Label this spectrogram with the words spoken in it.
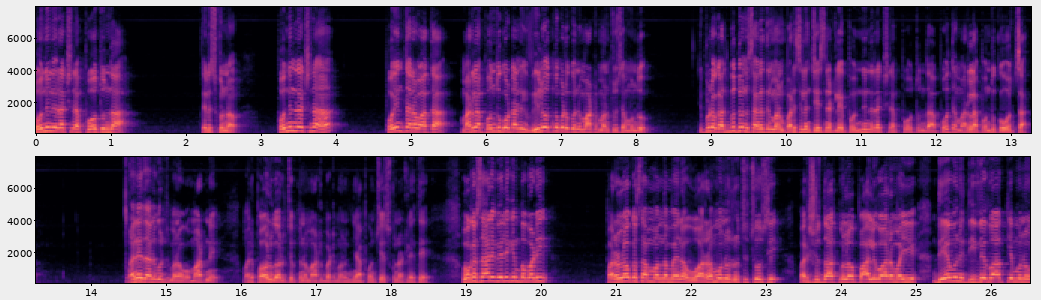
పొందిన రక్షణ పోతుందా? తెలుసుకున్నాం పొందిన రక్షణ పోయిన తర్వాత మరలా పొందుకోవడానికి వీలవుతుంది కూడా కొన్ని మాటలు మనం చూసే ముందు. ఇప్పుడు ఒక అద్భుతమైన సంగతిని మనం పరిశీలన చేసినట్లే పొందిన రక్షణ పోతుందా? పోతే మరలా పొందుకోవచ్చా? అనే దాని గురించి మనం ఒక మాటని మరి పౌల్ గారు చెప్తున్న మాటలు బట్టి మనం జ్ఞాపకం చేసుకున్నట్లయితే ఒకసారి వెలిగింపబడి పరలోక సంబంధమైన వరమును రుచి చూసి పరిశుద్ధాత్మలో పాలివారమయ్యి దేవుని దివ్యవాక్యమును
